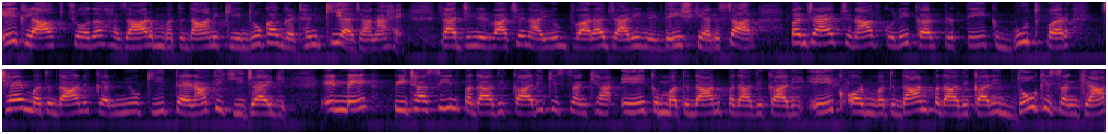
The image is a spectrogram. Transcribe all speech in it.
एक लाख चौदह हज़ार मतदान केंद्रों का गठन किया जाना है। राज्य निर्वाचन आयोग द्वारा जारी निर्देश के अनुसार पंचायत चुनाव को लेकर प्रत्येक बूथ पर छह मतदान कर्मियों की तैनाती की जाएगी। इनमें पीठासीन पदाधिकारी की संख्या एक, मतदान पदाधिकारी एक और मतदान पदाधिकारी दो की संख्या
